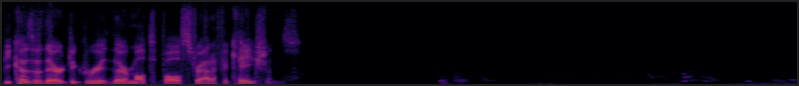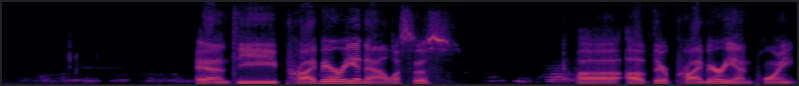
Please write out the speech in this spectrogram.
because of their degree, their multiple stratifications. And the primary analysis uh, of their primary endpoint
